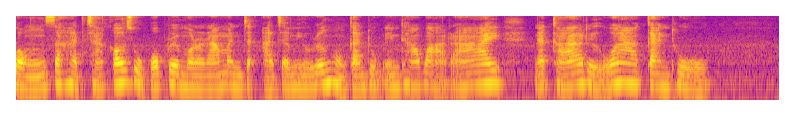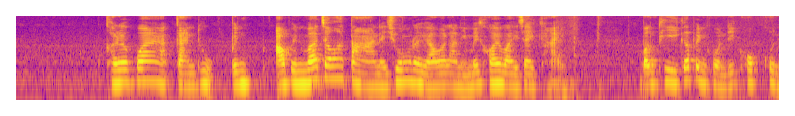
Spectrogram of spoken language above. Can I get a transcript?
ของสหัชชะเข้าสู่ภพเรือนมรณะมันจะอาจจะมีเรื่องของการถูกนินทาว่าร้ายนะคะ หรือว่าการถูก เขาเรียกว่าการถูกเป็นเอาเป็นว่าเจ้าตาในช่วงระยะเวลานี้ไม่ค่อยไว้ใจใครบางทีก็เป็นคนที่คบคน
